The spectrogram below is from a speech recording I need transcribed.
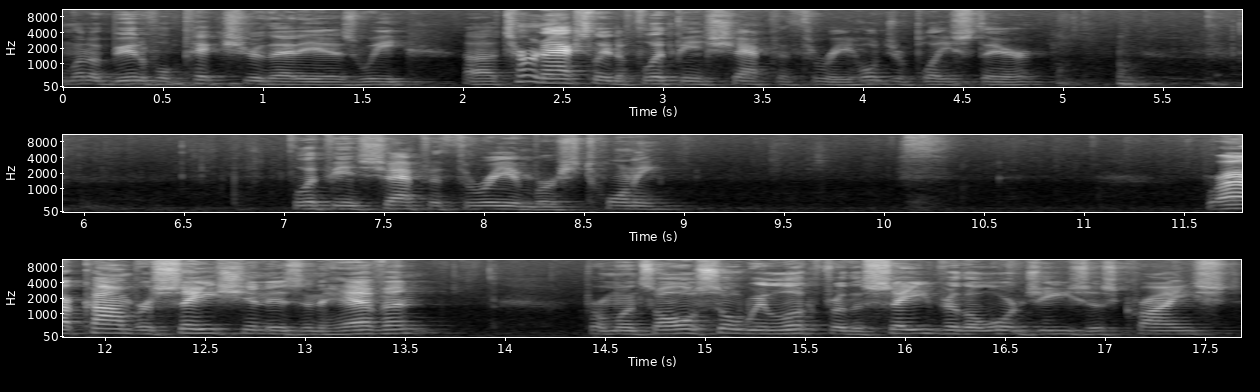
What a beautiful picture that is. We uh, turn actually to Philippians chapter 3. Hold your place there. Philippians chapter 3 and verse 20. For our conversation is in heaven, from whence also we look for the Savior, the Lord Jesus Christ.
